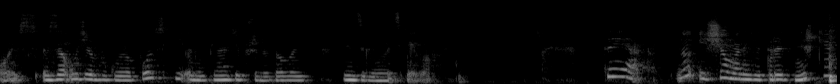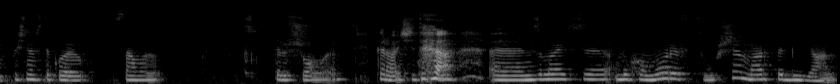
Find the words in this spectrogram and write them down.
Ось за участь в Ogólnopolskiej Олімпіаді przedmiotowej з języka німецького. Так, ну і ще у мене є три книжки. Почнемо з такою самою трешовою. Коротше, така е, називається Мухомори в Цуше Марта Біян.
